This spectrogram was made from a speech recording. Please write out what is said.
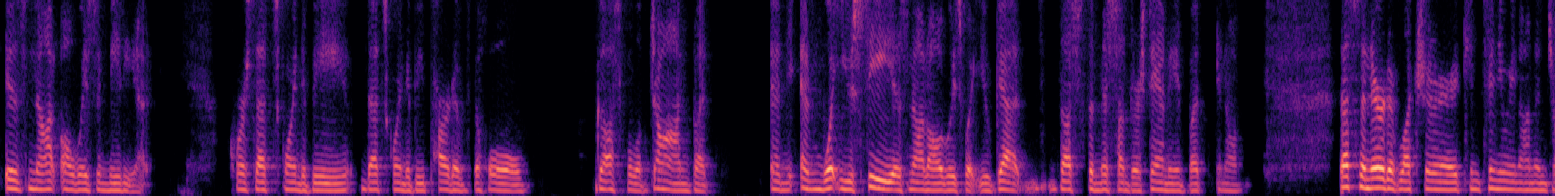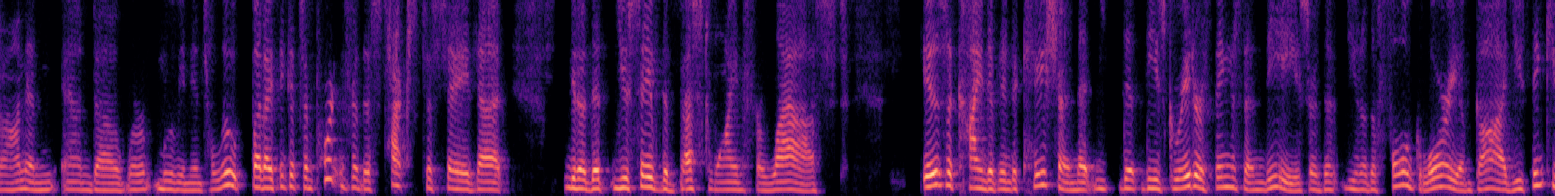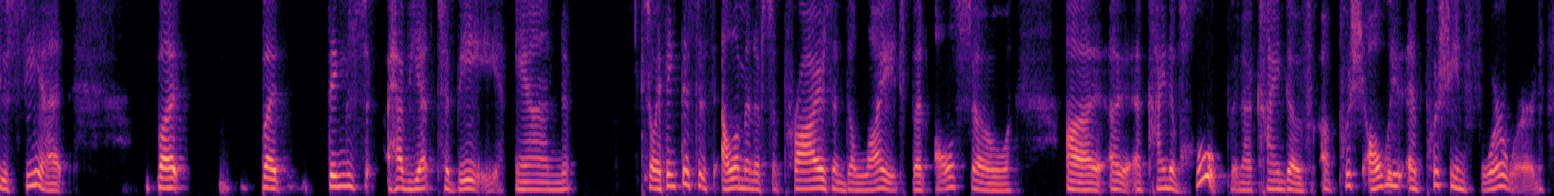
is not always immediate. Of course, that's going to be that's going to be part of the whole Gospel of John, but and and what you see is not always what you get, thus the misunderstanding. But you know, that's the narrative lectionary continuing on in John and and uh, we're moving into Luke. But I think it's important for this text to say that you know that you save the best wine for last is a kind of indication that that these greater things than these or the you know the full glory of God you think you see it but but things have yet to be. And so I think this is element of surprise and delight but also uh, a, a kind of hope and a kind of a push always a pushing forward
